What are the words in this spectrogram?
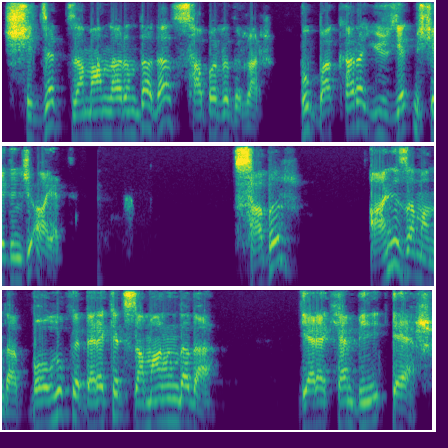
şiddet zamanlarında da sabırlıdırlar. Bu Bakara 177. ayet. Sabır aynı zamanda bolluk ve bereket zamanında da gereken bir değer.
